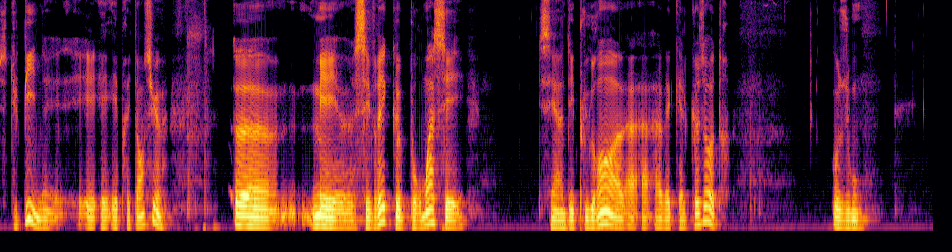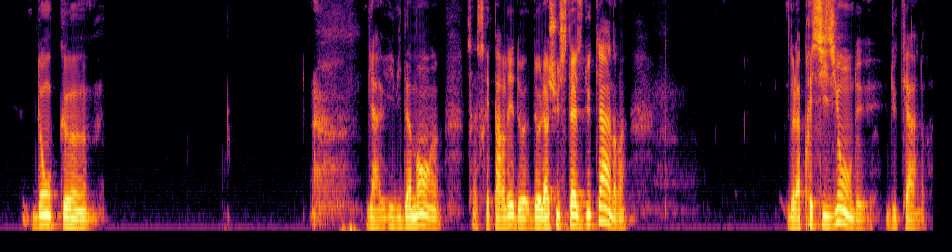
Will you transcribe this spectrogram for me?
stupide et, prétentieux. Euh, mais euh, c'est vrai que pour moi, c'est un des plus grands avec quelques autres, Ozu. Donc, a évidemment, euh, ça serait parler de, la justesse du cadre, de la précision du cadre.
